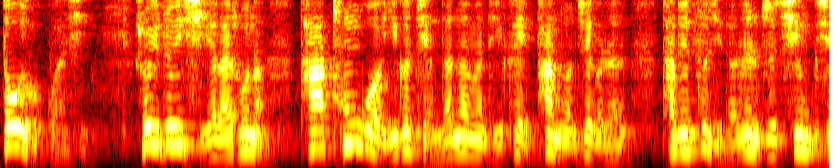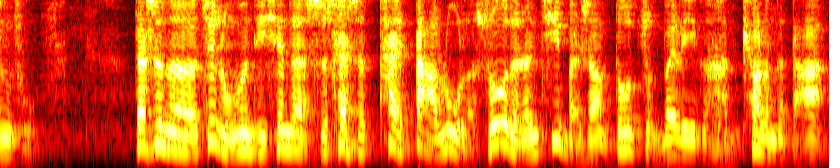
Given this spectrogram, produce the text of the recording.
都有关系。所以，对于企业来说呢，他通过一个简单的问题可以判断这个人他对自己的认知清不清楚。但是呢，这种问题现在实在是太大路了，所有的人基本上都准备了一个很漂亮的答案。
